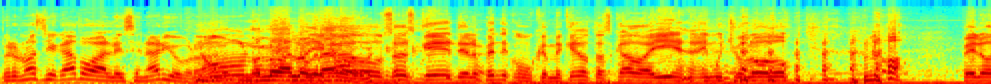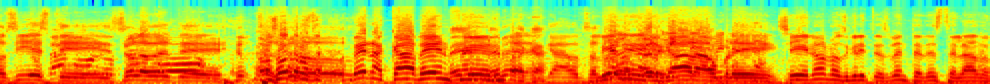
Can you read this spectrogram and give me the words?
pero no has llegado al escenario, ¿verdad? No, no lo ha logrado. llegado, ¿Sabes qué? De repente como que me quedo atascado ahí, hay mucho lodo. No, pero sí, este, solamente... Nosotros, ven acá, ven, Ven, Fer. ven para acá. Un saludo Viene- a Fer Gara, Ven hombre. acá. Sí, no nos grites, vente de este lado.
